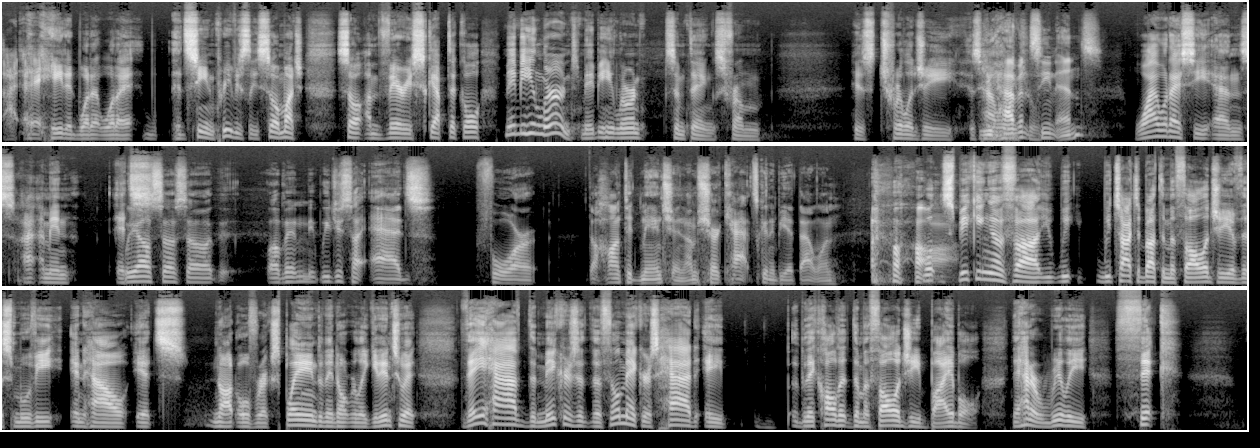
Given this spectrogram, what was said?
I, I hated what I, what I had seen previously so much. So I'm very skeptical. Maybe he learned. Maybe he learned some things from his trilogy. His you Halloween haven't trilogy. seen Ends? Why would I see ends? I, I mean, it's, we also saw, well, we just saw ads for the Haunted Mansion. I'm sure Kat's going to be at that one. Well, speaking of, uh, we we talked about the mythology of this movie and how it's not over-explained and they don't really get into it. They have the makers the filmmakers had a they called it the mythology Bible. They had a really thick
